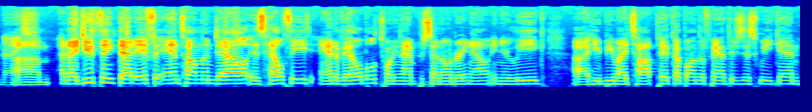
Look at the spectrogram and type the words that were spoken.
Nice. Um, and I do think that if Anton Lundell is healthy and available, 29% owned right now in your league, uh, he'd be my top pickup on the Panthers this weekend.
